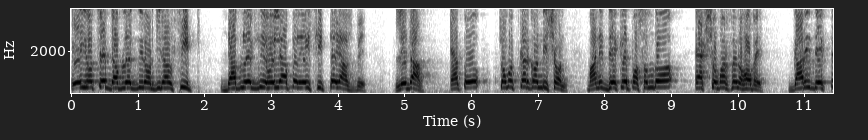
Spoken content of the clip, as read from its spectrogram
এই হচ্ছে ডাব্লিউ এক্সবির original seat W X B হইলে আপনার এই সিটটাই আসবে। লেদার এত চমৎকার কন্ডিশন মানে দেখলে পছন্দ একশো পার্সেন্ট হবে। গাড়ি দেখতে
